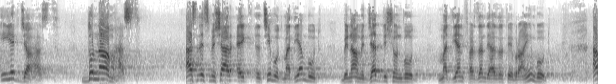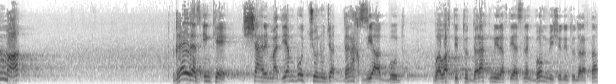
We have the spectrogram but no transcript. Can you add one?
این یک جا هست. دو نام هست. اصل اسم شهر چی بود؟ مدین بود. به نام جدشون بود. مدین فرزند حضرت ابراهیم بود. اما غیر از اینکه شهر مدین بود چون اونجا درخت زیاد بود. و وقتی تو درخت می‌رفتی اصلا گم می‌شدی تو درختا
